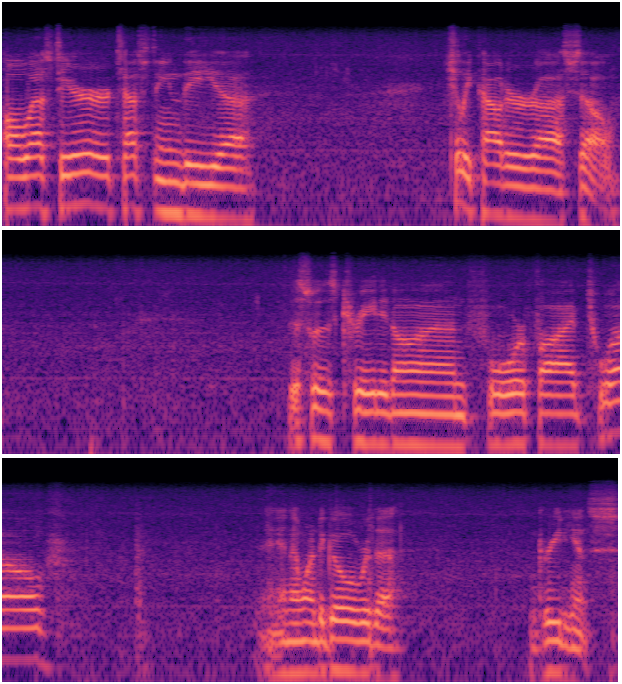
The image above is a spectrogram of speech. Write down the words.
All West here testing the uh, chili powder uh, cell. This was created on 4-5-12 and I wanted to go over the ingredients.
